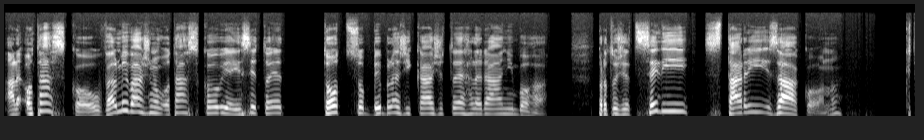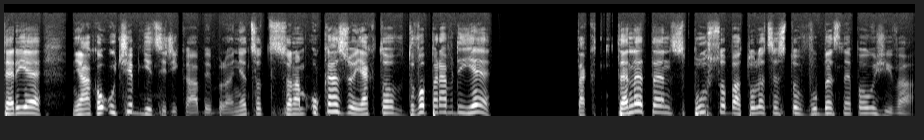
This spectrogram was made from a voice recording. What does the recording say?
Ale otázkou, velmi vážnou otázkou je, jestli to je to, co Bible říká, že to je hledání Boha. Protože celý starý zákon, který je nějakou učebnici, říká Bible, něco, co nám ukazuje, jak to doopravdy je, tak tenhle ten způsob a tuhle cestu vůbec nepoužívá.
